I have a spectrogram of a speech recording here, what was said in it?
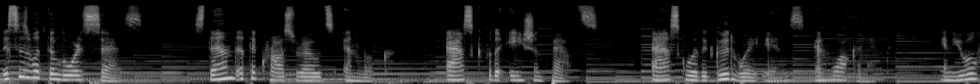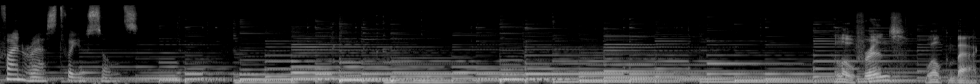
This is what the Lord says Stand at the crossroads and look. Ask for the ancient paths. Ask where the good way is and walk in it, and you will find rest for your souls. Hello, friends. Welcome back.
